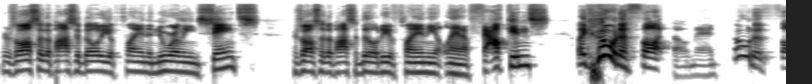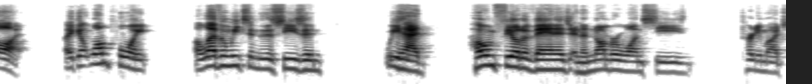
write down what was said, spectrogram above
There's also the possibility of playing the New Orleans Saints. There's also the possibility of playing the Atlanta Falcons. Like, who would have thought, though, man? Who would have thought? Like, at one point, 11 weeks into the season, we had home field advantage and the number one seed pretty much,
